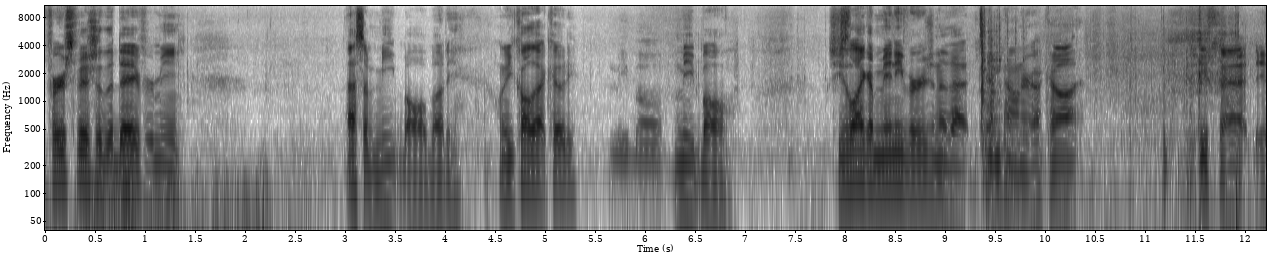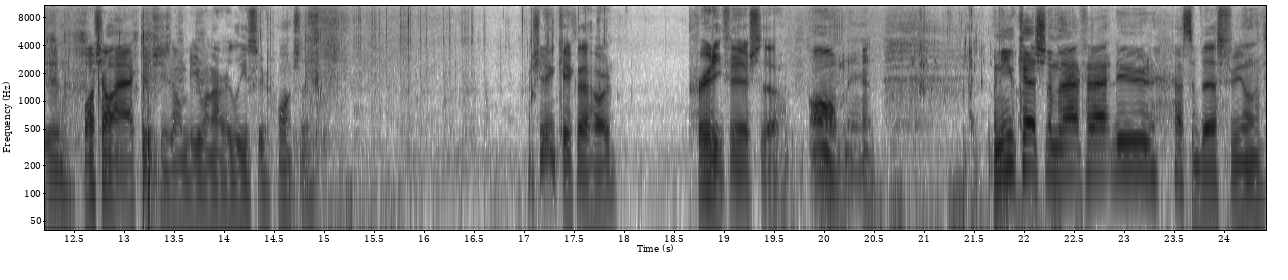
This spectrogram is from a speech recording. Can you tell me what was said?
first fish of the day for me. That's a meatball, buddy. What do you call that, Cody? Meatball. Meatball. She's like a mini version of that 10 pounder I caught. She's fat, dude. Watch how active she's gonna be when I release her. Watch this. She didn't kick that hard. Pretty fish though. Oh man. When you catch them that fat, dude, that's the best feeling.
